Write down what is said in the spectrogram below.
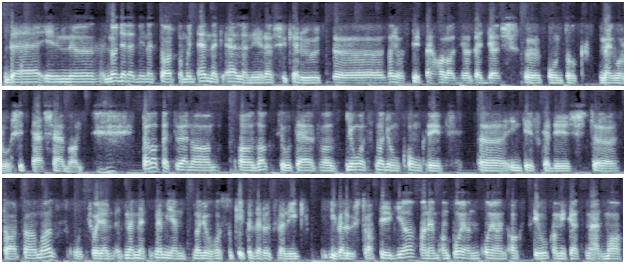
de én nagy eredménynek tartom, hogy ennek ellenére sikerült nagyon szépen haladni az egyes pontok megvalósításában. Uh-huh. Alapvetően a, az akcióterv az nyolc nagyon konkrét intézkedést tartalmaz, úgyhogy ez, ez nem, nem ilyen nagyon hosszú 2050-ig ívelő stratégia, hanem olyan, olyan akciók, amiket már ma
